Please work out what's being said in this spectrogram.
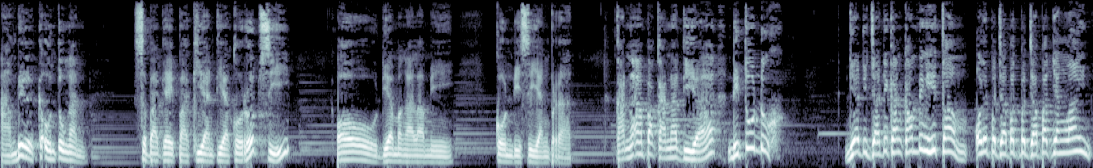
ambil keuntungan sebagai bagian dia korupsi, oh, dia mengalami kondisi yang berat. Karena apa? Karena dia dituduh dia dijadikan kambing hitam oleh pejabat-pejabat yang lain.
